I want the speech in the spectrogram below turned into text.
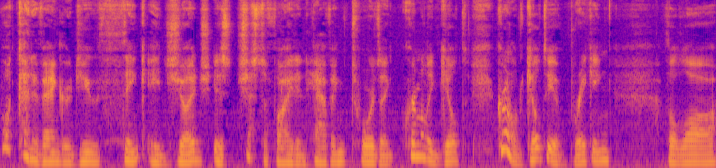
what kind of anger do you think a judge is justified in having towards a criminally guilt, criminal guilty of breaking the law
